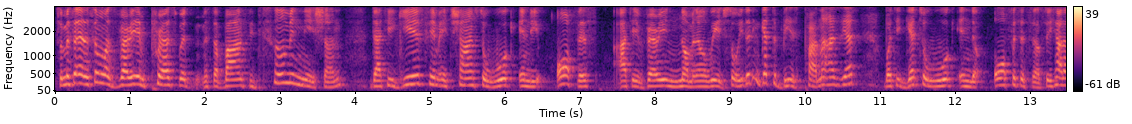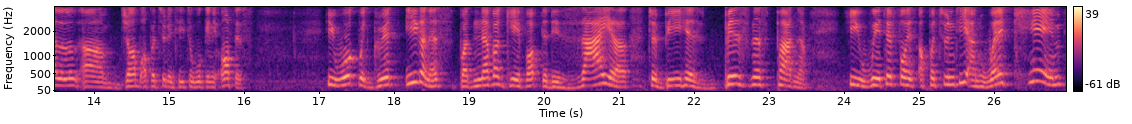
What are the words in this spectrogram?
So Mr. Edison was very impressed with Mr. Barnes' determination that he gave him a chance to work in the office at a very nominal wage. So he didn't get to be his partner as yet, but he get to work in the office itself. So he had a little um, job opportunity to work in the office. He worked with great eagerness, but never gave up the desire to be his business partner. He waited for his opportunity, and when it came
